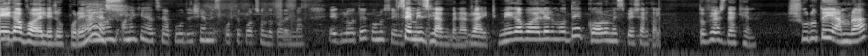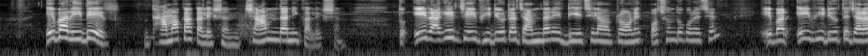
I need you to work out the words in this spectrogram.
মেগা ভয়েলের উপরে হ্যাঁ। অনেকেই আছে আপু যে সেমিস পড়তে পছন্দ করেন না। এগুলোতে কোনো সেমিস সেমিজ লাগবে না রাইট মেগা বয়েলের মধ্যে গরম স্পেশাল কালার তো ফিয়ার্স দেখেন শুরুতেই আমরা এবার ঈদের ধামাকা কালেকশন জামদানি কালেকশন তো এর আগের যে ভিডিওটা জামদানি দিয়েছিলাম আপনারা অনেক পছন্দ করেছেন। এবার এই ভিডিওতে যারা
